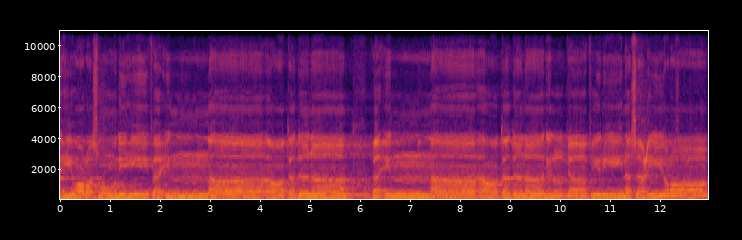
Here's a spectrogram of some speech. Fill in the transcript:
بالله ورسوله فإنا أعتدنا فإنا أعتدنا للكافرين سعيرا.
